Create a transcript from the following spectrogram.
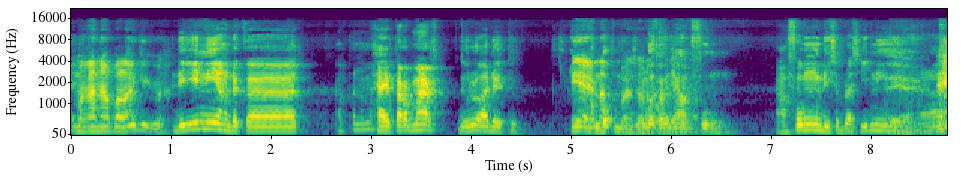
Makan apa lagi gua? di ini yang deket apa namanya hypermart dulu ada itu Iya enak bakso Gue lapangan. taunya Afung. Afung di sebelah sini Iya. malah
